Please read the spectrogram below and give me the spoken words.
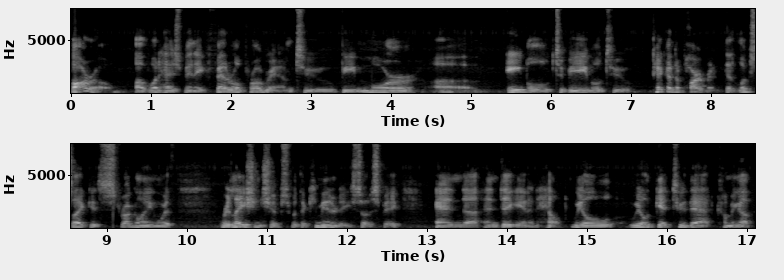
borrow of what has been a federal program to be more uh, able to be able to pick a department that looks like it's struggling with relationships with the community, so to speak, and uh, and dig in and help. We'll we'll get to that coming up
